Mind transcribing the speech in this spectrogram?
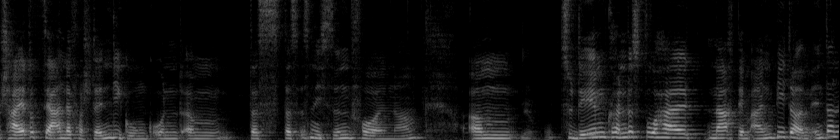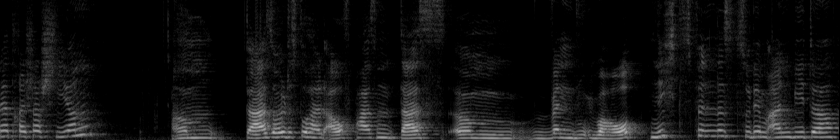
scheitert es ja an der Verständigung und ähm, das, das ist nicht sinnvoll. Ne? Ähm, ja. Zudem könntest du halt nach dem Anbieter im Internet recherchieren. Ähm, da solltest du halt aufpassen, dass ähm, wenn du überhaupt nichts findest zu dem Anbieter,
